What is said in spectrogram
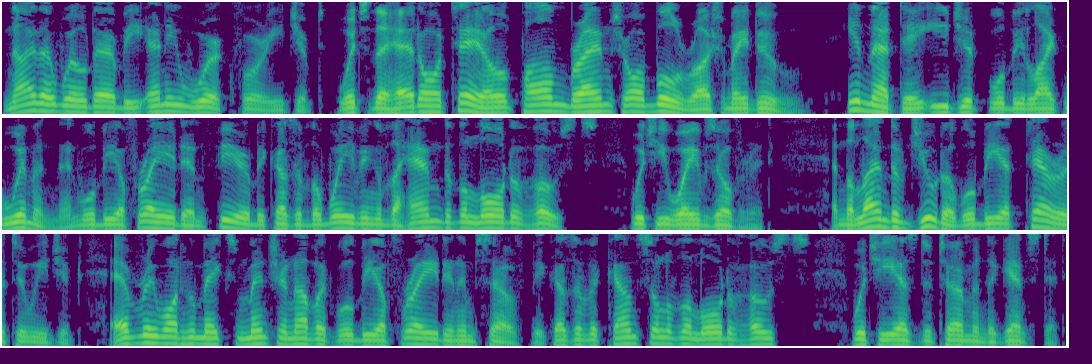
Neither will there be any work for Egypt, which the head or tail, palm branch or bulrush may do. In that day Egypt will be like women, and will be afraid and fear because of the waving of the hand of the Lord of hosts, which he waves over it. And the land of Judah will be a terror to Egypt. Every one who makes mention of it will be afraid in himself, because of the counsel of the Lord of hosts, which he has determined against it.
